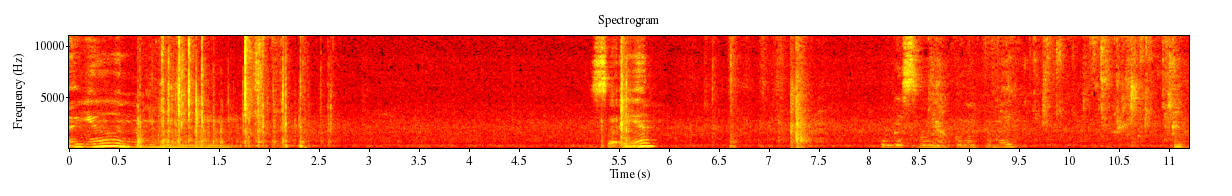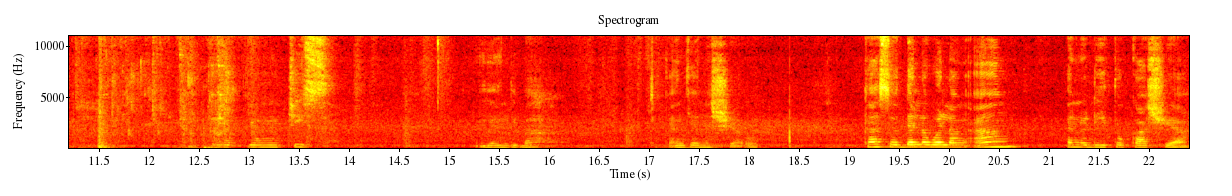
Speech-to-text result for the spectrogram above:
Ayun. So, ayan. Hugas muna ako ng kamay. Nakulat yung cheese. Ayan, di ba? Tsaka andyan na siya, oh. Kaso, dalawa lang ang ano dito, kasya.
